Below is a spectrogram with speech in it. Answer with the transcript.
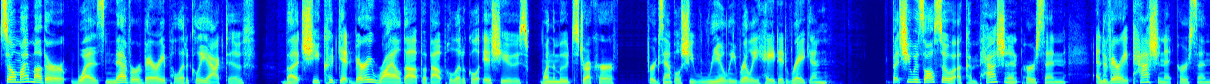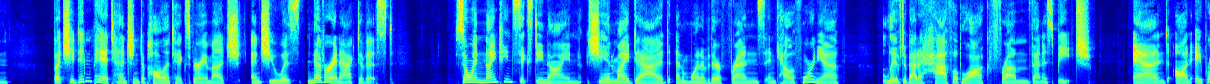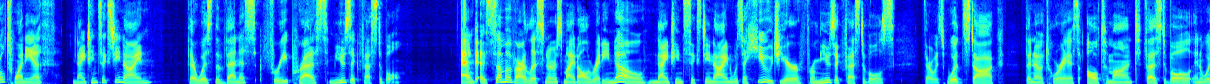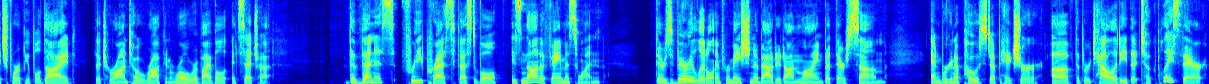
So, my mother was never very politically active, but she could get very riled up about political issues when the mood struck her. For example, she really, really hated Reagan. But she was also a compassionate person and a very passionate person but she didn't pay attention to politics very much, and she was never an activist. So in 1969, she and my dad and one of their friends in California lived about a half a block from Venice Beach. And on April 20th, 1969, there was the Venice Free Press Music Festival. And as some of our listeners might already know, 1969 was a huge year for music festivals. There was Woodstock, the notorious Altamont Festival, in which four people died, the Toronto Rock and Roll Revival, etc. The Venice Free Press Festival is not a famous one. There's very little information about it online, but there's some. And we're going to post a picture of the brutality that took place there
